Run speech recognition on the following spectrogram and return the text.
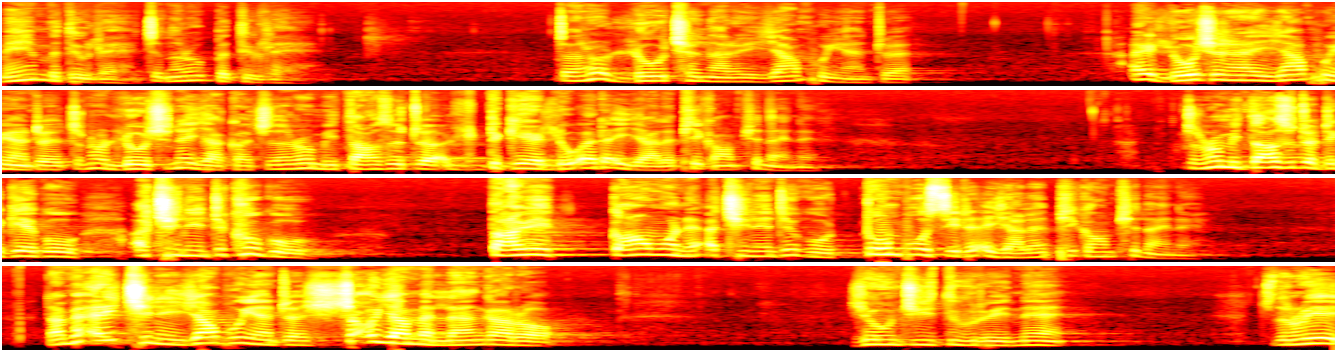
မင်းဘာတူလဲကျွန်တော်တို့ဘာတူလဲကျွန်တော်တို့လိုချင်တာတွေရဖို့ရန်အတွက်အဲ့လိုချင်တာတွေရဖို့ရန်အတွက်ကျွန်တော်လိုချင်တဲ့အရာကကျွန်တော်တို့မိသားစုအတွက်တကယ်လိုအပ်တဲ့အရာလည်းဖြစ်ကောင်းဖြစ်နိုင်တယ်ကျွန်တော်မိသားစုတက်တကယ်ကိုအချင်းချင်းတစ်ခုကို တာ၍ကောင်းမွန်တဲ့အခြေအနေတွေကိုတွန်းပို့စေတဲ့အရာလည်းဖြစ်ကောင်းဖြစ်နိုင်တယ်ဒါပေမဲ့အဲ့ဒီအခြေအနေရောက်ဖို့ရန်အတွက်ရှောက်ရမယ့်လမ်းကတော့ယုံကြည်သူတွေနဲ့ကျွန်တော်ရဲ့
